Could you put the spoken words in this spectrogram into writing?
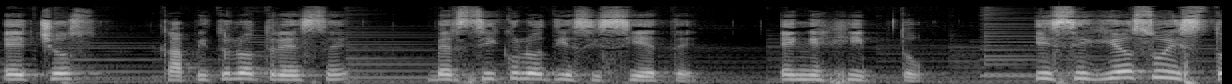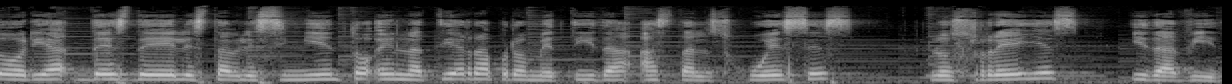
Hechos capítulo 13, versículo 17, en Egipto, y siguió su historia desde el establecimiento en la tierra prometida hasta los jueces, los reyes y David,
